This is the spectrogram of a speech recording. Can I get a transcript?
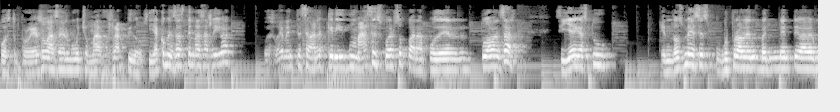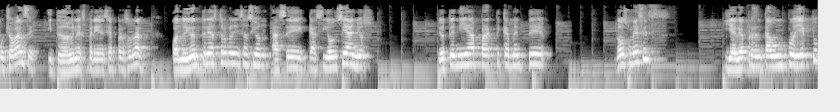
pues tu progreso va a ser mucho más rápido. Si ya comenzaste más arriba, pues obviamente se va a requerir más esfuerzo para poder tú avanzar. Si llegas tú en dos meses, pues muy probablemente va a haber mucho avance y te doy una experiencia personal. Cuando yo entré a esta organización hace casi 11 años, yo tenía prácticamente dos meses y había presentado un proyecto,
